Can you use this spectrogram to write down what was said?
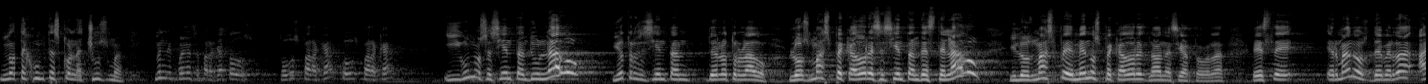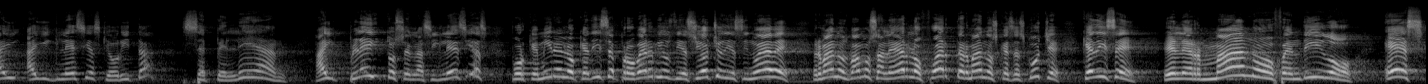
no te juntes con la chusma. Vénganse para acá todos, todos para acá, todos para acá y unos se sientan de un lado y otros se sientan del otro lado. Los más pecadores se sientan de este lado y los más menos pecadores, no, no es cierto, ¿verdad? Este, hermanos, de verdad hay, hay iglesias que ahorita se pelean. Hay pleitos en las iglesias porque miren lo que dice Proverbios 18 y 19. Hermanos, vamos a leerlo fuerte, hermanos, que se escuche. ¿Qué dice? El hermano ofendido es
